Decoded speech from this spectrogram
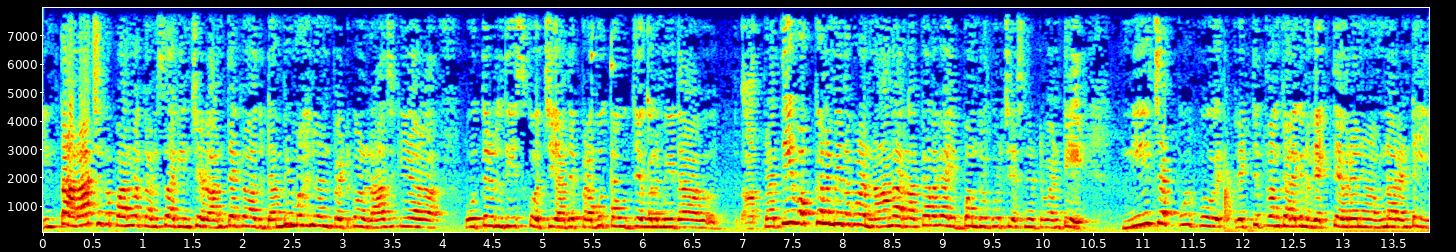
ఇంత అరాచక పాలన కొనసాగించాడు. అంతేకాదు డమ్మి మహిళలను పెట్టుకుని రాజకీయ ఒత్తిడులు తీసుకొచ్చి అదే ప్రభుత్వ ఉద్యోగుల మీద ప్రతి ఒక్కరి మీద కూడా నానా రకాలుగా ఇబ్బందులు గురి చేసినటువంటి నీచపు వ్యక్తిత్వం కలిగిన వ్యక్తి ఎవరైనా ఉన్నారంటే ఈ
